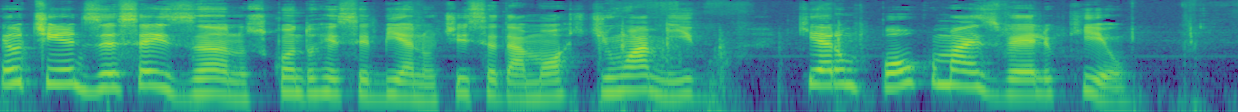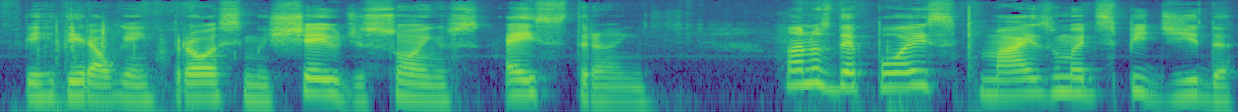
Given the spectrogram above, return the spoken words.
Eu tinha 16 anos quando recebi a notícia da morte de um amigo que era um pouco mais velho que eu. Perder alguém próximo e cheio de sonhos é estranho. Anos depois, mais uma despedida,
